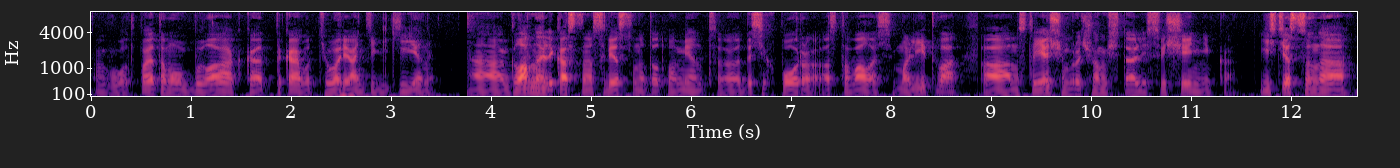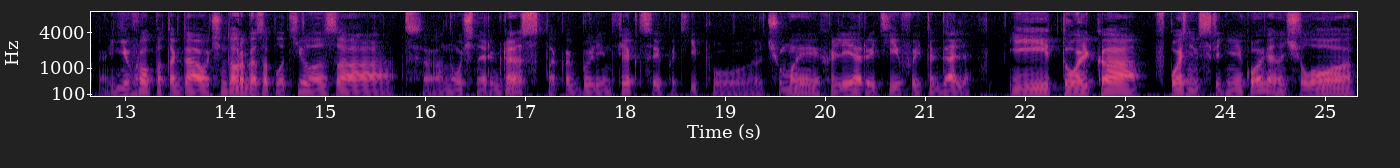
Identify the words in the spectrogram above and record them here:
Вот, поэтому была какая-то такая вот теория антигигиены. Э, главное лекарственное средство на тот момент э, до сих пор оставалась молитва, а настоящим врачом считали священника. Естественно, Европа тогда очень дорого заплатила за э, научный регресс, так как были инфекции по типу чумы, холеры, тифа и так далее. И только в позднем средневековье начало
